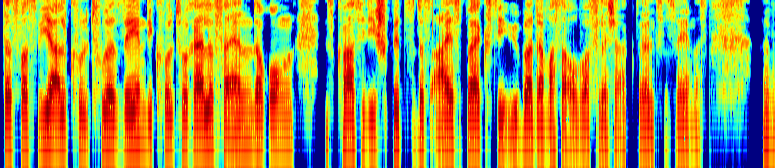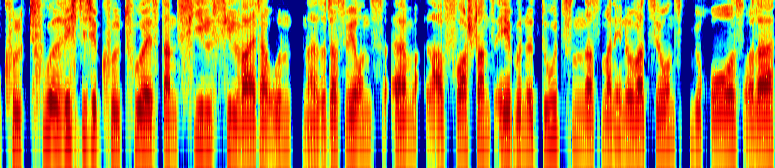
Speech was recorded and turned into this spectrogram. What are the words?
das, was wir als Kultur sehen, die kulturelle Veränderung, ist quasi die Spitze des Eisbergs, die über der Wasseroberfläche aktuell zu sehen ist. Ähm, Kultur, richtige Kultur ist dann viel, viel weiter unten. Also, dass wir uns ähm, auf Vorstandsebene duzen, dass man Innovationsbüros oder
